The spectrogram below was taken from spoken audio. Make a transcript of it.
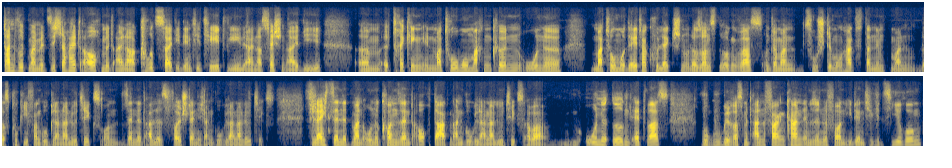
dann wird man mit Sicherheit auch mit einer Kurzzeitidentität wie in einer Session-ID ähm, äh, Tracking in Matomo machen können, ohne Matomo Data Collection oder sonst irgendwas. Und wenn man Zustimmung hat, dann nimmt man das Cookie von Google Analytics und sendet alles vollständig an Google Analytics. Vielleicht sendet man ohne Consent auch Daten an Google Analytics, aber ohne irgendetwas, wo Google was mit anfangen kann im Sinne von Identifizierung.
